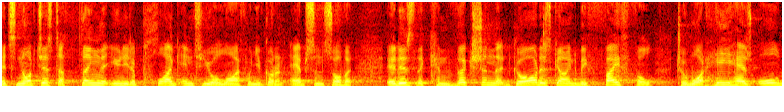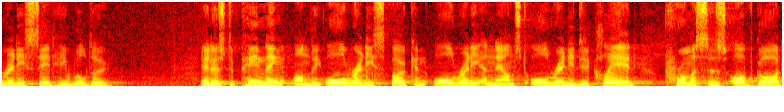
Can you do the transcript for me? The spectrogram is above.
It's not just a thing that you need to plug into your life when you've got an absence of it. It is the conviction that God is going to be faithful to what He has already said He will do. It is depending on the already spoken, already announced, already declared promises of God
